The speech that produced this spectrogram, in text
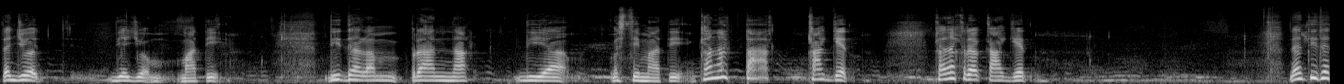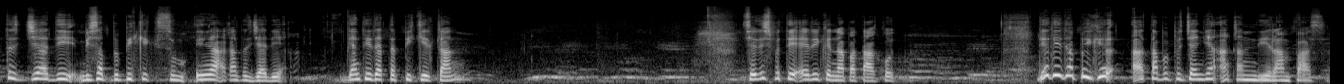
Dan juga dia juga mati. Di dalam beranak dia mesti mati. Karena tak kaget. Karena kena kaget. Dan tidak terjadi bisa berpikir ini akan terjadi. Yang tidak terpikirkan. Jadi seperti Eri kenapa takut dia tidak pikir uh, tabur perjanjian akan dirampas.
